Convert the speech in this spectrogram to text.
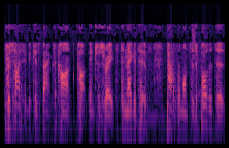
precisely because banks can't cut interest rates to negative, pass them on to depositors,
